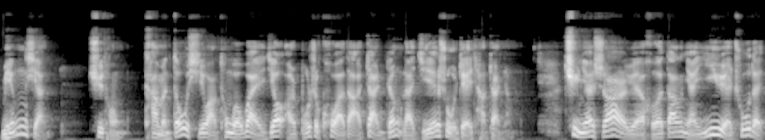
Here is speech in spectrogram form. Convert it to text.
明显趋同。他们都希望通过外交，而不是扩大战争来结束这场战争。去年十二月和当年一月初的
